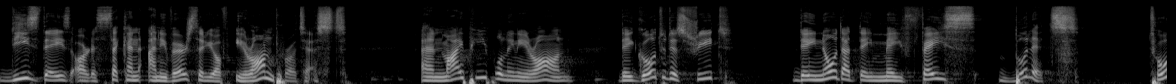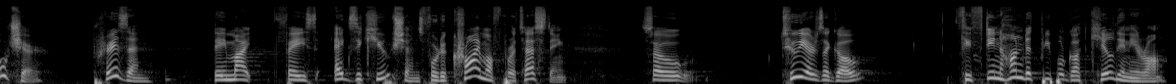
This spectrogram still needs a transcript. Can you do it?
these days are the second anniversary of Iran protests. And my people in Iran, they go to the street, they know that they may face bullets, torture, prison. They might face executions for the crime of protesting. So two years ago, 1,500 people got killed in Iran.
